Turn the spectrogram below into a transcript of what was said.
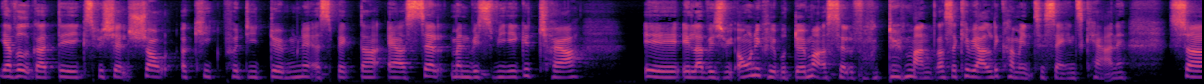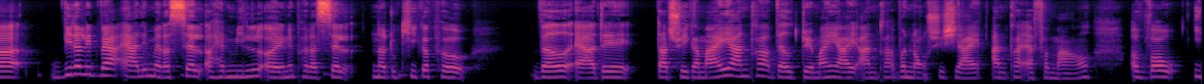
jeg ved godt, det er ikke specielt sjovt at kigge på de dømmende aspekter af os selv, men hvis vi ikke tør, øh, eller hvis vi ovenikøbet dømmer os selv for at dømme andre, så kan vi aldrig komme ind til sagens kerne. Så vidderligt vær ærlig med dig selv og have milde øjne på dig selv, når du kigger på, hvad er det, der trigger mig i andre, hvad dømmer jeg i andre, hvornår synes jeg, andre er for meget, og hvor i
